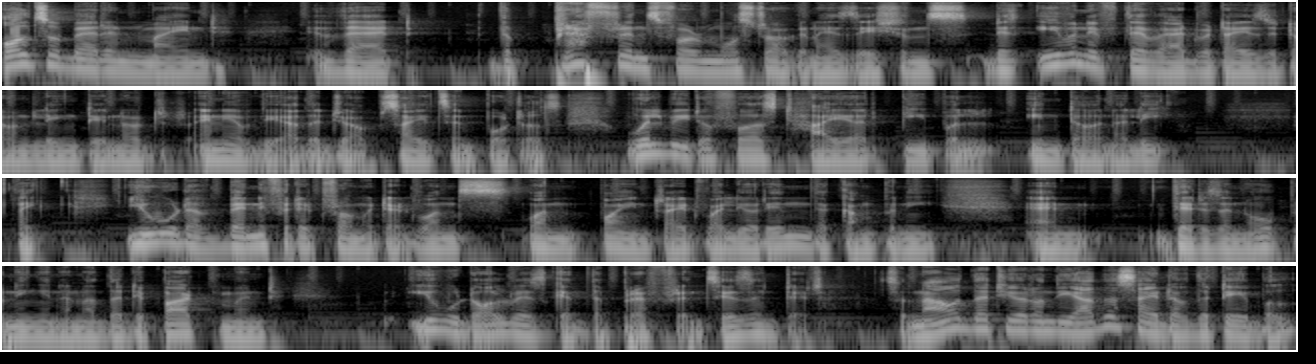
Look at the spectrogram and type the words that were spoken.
Also, bear in mind that the preference for most organizations, even if they've advertised it on LinkedIn or any of the other job sites and portals, will be to first hire people internally. Like you would have benefited from it at once one point, right? While you're in the company and there is an opening in another department, you would always get the preference, isn't it? So now that you're on the other side of the table,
